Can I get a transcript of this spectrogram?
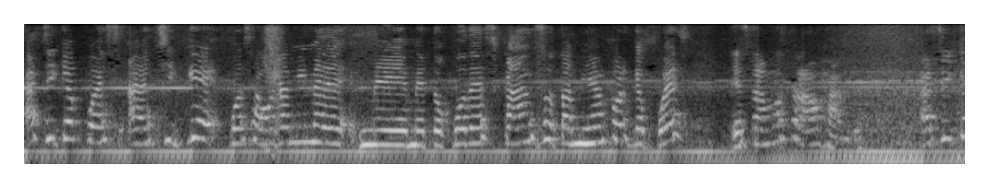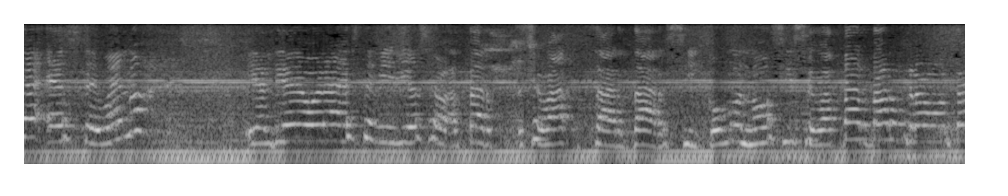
Así que pues, así que pues ahora a mí me, me, tocó descanso también porque pues estamos trabajando. Así que este, bueno, y el día de ahora este vídeo se va a tardar, se va a tardar, sí, cómo no, sí se va a tardar un gran montón,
